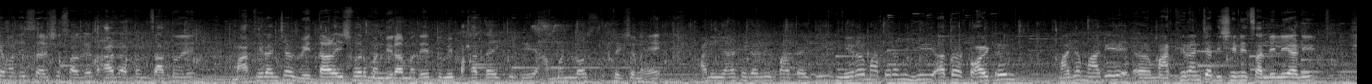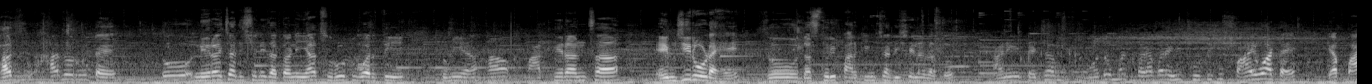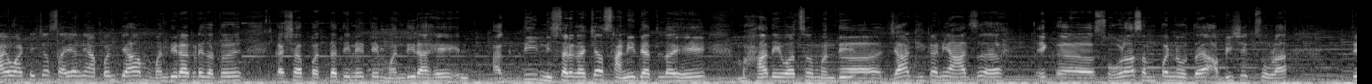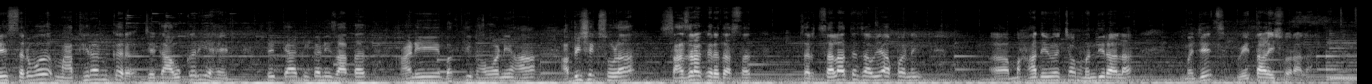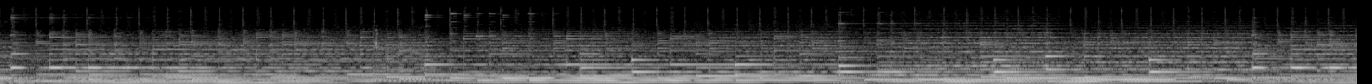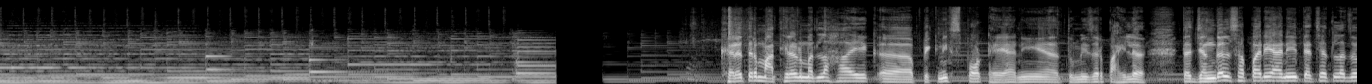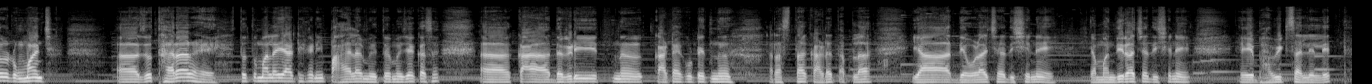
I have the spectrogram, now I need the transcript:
नमस्कार सरसे स्वागत. आज आपण जातोय माथेरानच्या वेताळेश्वर मंदिरामध्ये. तुम्ही पाहताय की हे अमन लॉस स्टेशन आहे. आणि या ठिकाणी पाहताय की नेरळ माथेरान ही आता टॉय ट्रेन माझ्या मागे माथेरानच्या दिशेने चाललेली आहे. आणि हा हा जो रूट आहे तो नेरळच्या दिशेने जातो. आणि याच रूटवरती तुम्ही हा माथेरानचा एम जी रोड आहे. जो दस्तुरी पार्किंगच्या दिशेला जातो. आणि त्याच्या मधोमध बराबर ही छोटीशी पायवाट आहे. या पायवाटेच्या साह्याने आपण त्या मंदिराकडे जातोय. कशा पद्धतीने ते मंदिर आहे? अगदी निसर्गाच्या सानिध्यातलं हे महादेवाचं मंदिर. ज्या ठिकाणी आज एक सोहळा संपन्न होतोय अभिषेक सोहळा ते सर्व माथेरानकर जे गावकरी आहेत ते त्या ठिकाणी जातात आणि भक्तिभावाने हा अभिषेक सोहळा साजरा करत असतात. तर चला तर जाऊया आपण महादेवाच्या मंदिराला म्हणजेच वेताळेश्वराला. खरं तर माथेरानमधला हा एक पिकनिक स्पॉट आहे आणि तुम्ही जर पाहिलं तर जंगल सफारी आणि त्याच्यातला जो रोमांच जो थरार आहे तो तुम्हाला या ठिकाणी पाहायला मिळतो म्हणजे कसं का दगडीतनं काट्याकुटीतनं रस्ता काढत आपला या देवळाच्या दिशेने या मंदिराच्या दिशेने हे भाविक चाललेले आहेत.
